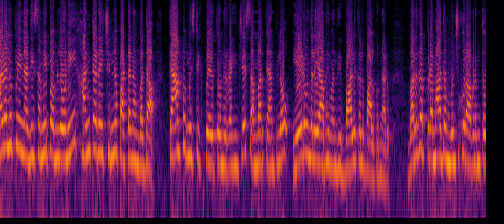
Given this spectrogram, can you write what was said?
గ్వాడలుపే నది సమీపంలోని హంట్ అనే చిన్న పట్టణం వద్ద క్యాంప్ మిస్టిక్ పేరుతో నిర్వహించే సమ్మర్ క్యాంపులో ఏడు వందల యాభై మంది బాలికలు పాల్గొన్నారు. వరద ప్రమాదం ముంచుకు రావడంతో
